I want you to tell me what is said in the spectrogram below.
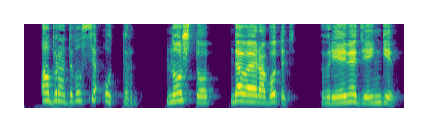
– обрадовался Оттерн. «Ну что, давай работать! Время – деньги!»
